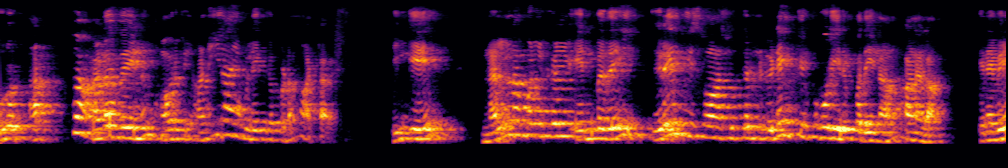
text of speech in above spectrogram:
ஒரு அற்ப அளவேனும் அவர்கள் அநியாயம் இழைக்கப்பட மாட்டார்கள். இங்கே நல்லமல்கள் என்பதை இறை விசுவாசத்துடன் இணைத்து கூறியிருப்பதை நாம் காணலாம். எனவே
